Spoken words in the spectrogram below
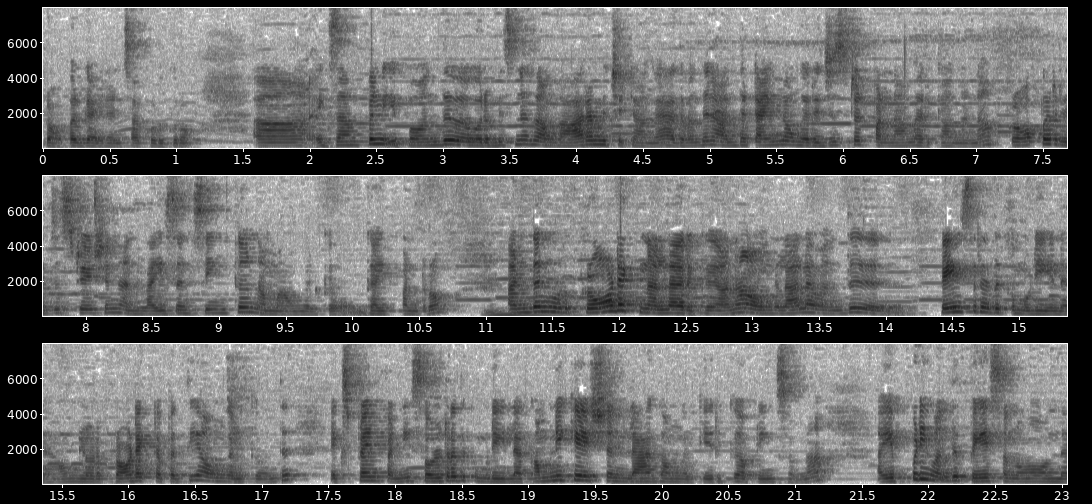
ப்ராப்பர் கைடன்ஸாக கொடுக்குறோம். எக்ஸாம்பிள் இப்போ வந்து ஒரு பிஸ்னஸ் அவங்க ஆரம்பிச்சிட்டாங்க. அது வந்து அந்த டைமில் அவங்க ரிஜிஸ்டர் பண்ணாமல் இருக்காங்கன்னா ப்ராப்பர் ரிஜிஸ்ட்ரேஷன் அண்ட் லைசன்சிங்க்கு நம்ம அவங்களுக்கு கைட் பண்ணுறோம் அண்ட் தென் ஒரு ப்ராடக்ட் நல்லா இருக்குது ஆனால் அவங்களால வந்து பேசுகிறதுக்கு முடியல. அவங்களோட ப்ராடக்ட்டை பற்றி அவங்களுக்கு வந்து எக்ஸ்பிளைன் பண்ணி சொல்கிறதுக்கு முடியல. கம்யூனிகேஷன் லேக் அவங்களுக்கு இருக்குது அப்படின்னு சொன்னால் எப்படி வந்து பேசணும் அந்த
